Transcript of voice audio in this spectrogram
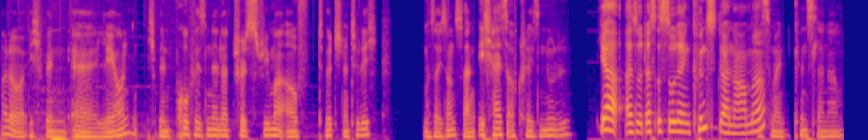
hallo, ich bin äh, Leon. Ich bin professioneller Twitch-Streamer auf Twitch natürlich. Was soll ich sonst sagen? Ich heiße auch Crazy Noodle. Ja, also das ist so dein Künstlername. Das ist mein Künstlername.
